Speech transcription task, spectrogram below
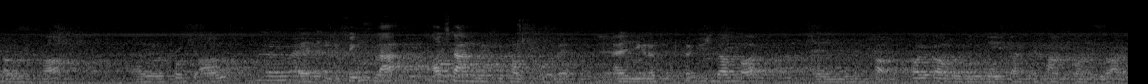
apart. Uh, you're going to cross your arms, and keep your feet flat. I'll stand if you're comfortable with it. And you're going to put yourself up, and you're going to cut both elbows and knees back to the count of one. You're right.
